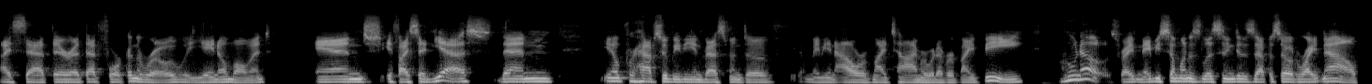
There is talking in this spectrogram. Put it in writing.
I sat there at that fork in the road, a yay no moment. And if I said yes, then you know, perhaps it would be the investment of you know, maybe an hour of my time or whatever it might be. Who knows, right? Maybe someone is listening to this episode right now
